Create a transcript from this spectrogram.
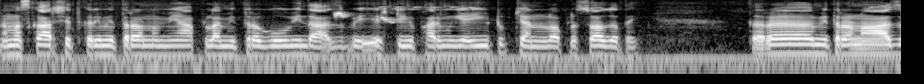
नमस्कार शेतकरी मित्रांनो मी आपला मित्र Govind Aajbe S T V farming या यूट्यूब चॅनलवर आपलं स्वागत आहे. तर मित्रांनो आज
